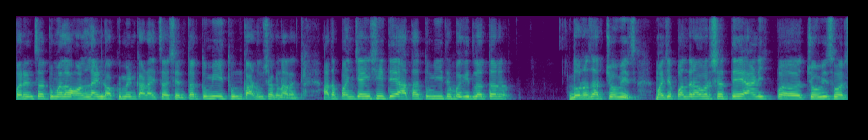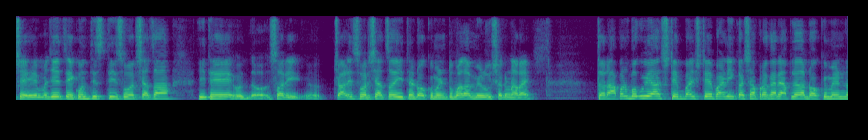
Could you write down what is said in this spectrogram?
पर्यंत तुम्हाला ऑनलाईन डॉक्युमेंट काढायचं असेल तर तुम्ही इथून काढू शकणार आहेत. आता पंच्याऐंशी ते आता तुम्ही इथे बघितलं तर दोन हजार चोवीस म्हणजे पंधरा वर्ष ते आणि चोवीस वर्ष हे म्हणजे एकोणतीस तीस वर्षाचा इथे सॉरी चाळीस वर्षाचं इथे डॉक्युमेंट तुम्हाला मिळू शकणार आहे. तर आपण बघूया स्टेप बाय स्टेप आणि कशा प्रकारे आपल्याला डॉक्युमेंट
